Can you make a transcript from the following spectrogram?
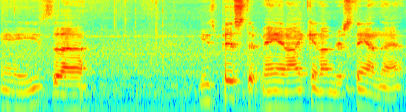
Yeah, he's uh, he's pissed at me, and I can understand that.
